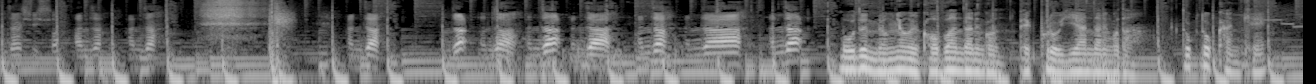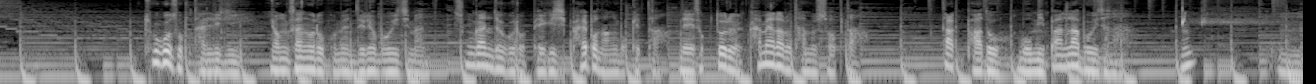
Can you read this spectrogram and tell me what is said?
앉아 할 수 있어? 앉아. 앉아. 앉아. 앉아. 앉아. 앉아. 앉아. 앉아. 앉아. 앉아. 모든 명령을 거부한다는 건 100% 이해한다는 거다. 똑똑한 개. 초고속 달리기. 영상으로 보면 느려 보이지만 순간적으로 128번 왕복했다. 내 속도를 카메라로 담을 수 없다. 딱 봐도 몸이 빨라 보이잖아. 응? 음.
